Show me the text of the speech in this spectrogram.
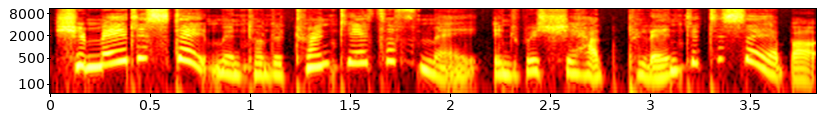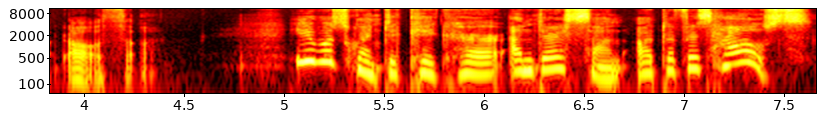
She made a statement on the 20th of May in which she had plenty to say about Arthur. He was going to kick her and their son out of his house.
